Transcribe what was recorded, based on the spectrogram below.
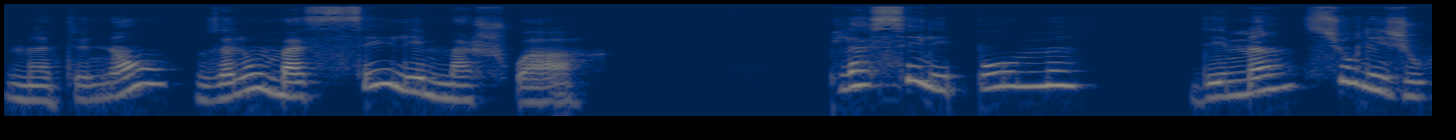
Maintenant, nous allons masser les mâchoires. Placez les paumes des mains sur les joues.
